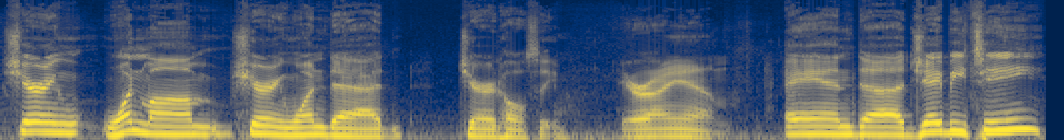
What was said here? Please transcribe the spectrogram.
sharing one mom, sharing one dad, Jared Halsey. Here I am. And uh, JBT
